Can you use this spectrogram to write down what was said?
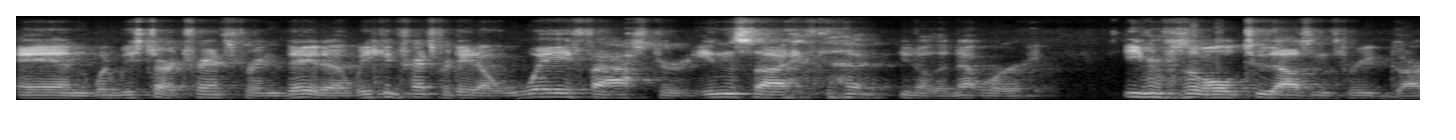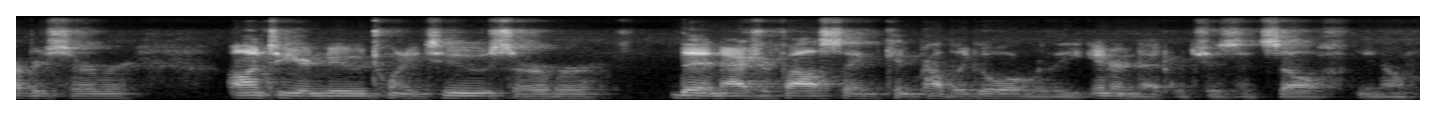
And when we start transferring data, we can transfer data way faster inside the, you know, the network, even from some old 2003 garbage server onto your new 22 server then Azure File Sync can probably go over the internet, which is itself, you know,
